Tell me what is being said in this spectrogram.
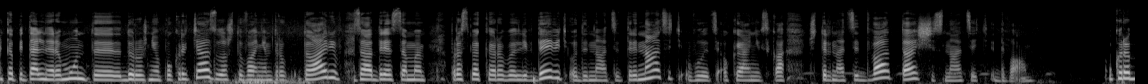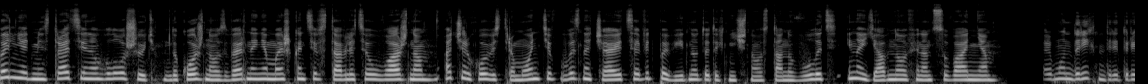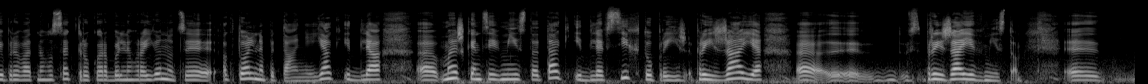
Капітальний ремонт е, дорожнього покриття з влаштуванням тротуарів за адресами проспект Корабелів 9, 11, 13, вулиця Океанівська, 14, 2 та 16, 2. У корабельній адміністрації наголошують, до кожного звернення мешканців ставляться уважно, а черговість ремонтів визначається відповідно до технічного стану вулиць і наявного фінансування. Ремонт доріг на території приватного сектору корабельного району це актуальне питання, як і для е, мешканців міста, так і для всіх, хто приїжджає, е, е, приїжджає в місто.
